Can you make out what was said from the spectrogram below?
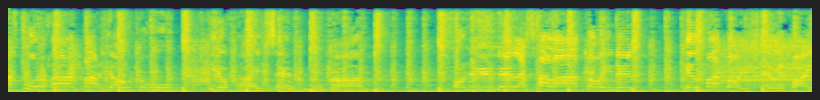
Kolmas turhaan tarjoutuu jokaisen mukaan. On yhdellä salaa toinen, kelpaa toiselle vain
